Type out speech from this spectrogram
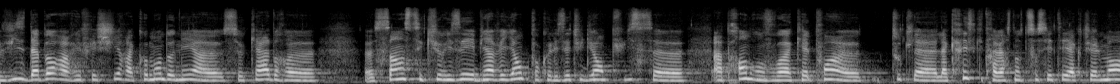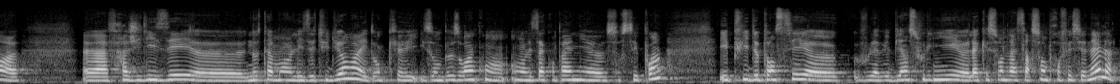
vise d'abord à réfléchir à comment donner ce cadre sain, sécurisé et bienveillant pour que les étudiants puissent euh, apprendre. On voit à quel point euh, toute la, crise qui traverse notre société actuellement a fragilisé notamment les étudiants et donc ils ont besoin qu'on les accompagne sur ces points. Et puis de penser, euh, vous l'avez bien souligné, euh, la question de l'insertion professionnelle,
